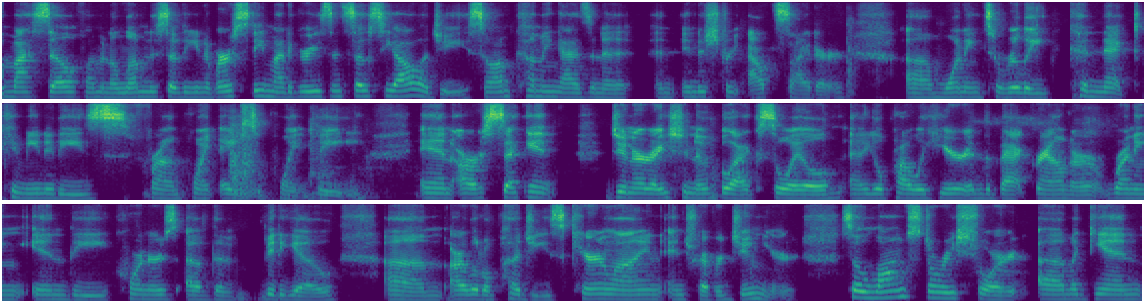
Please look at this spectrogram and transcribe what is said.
myself, I'm an alumnus of the university. My degree is in sociology. So I'm coming as an, a, an industry outsider, um, wanting to really connect communities from point A to point B. And our second generation of black soil, and you'll probably hear in the background are running in the corners of the video, um, our little pudgies, Caroline and Trevor Jr. So long story short, um, again,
